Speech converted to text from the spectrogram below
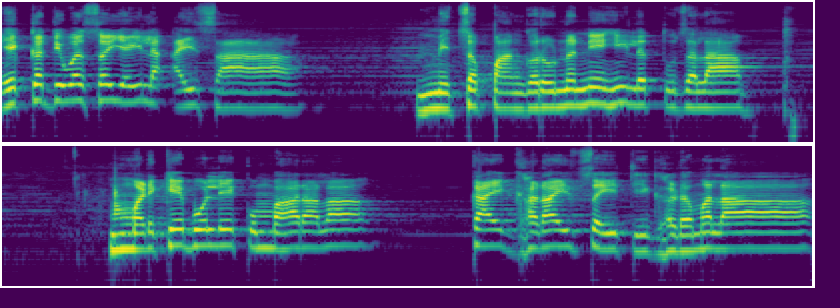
एक दिवस येईल ऐसा मीच पांघरून नेहील तुझला. मडके बोले कुंभाराला काय घडायचंय ती घड मला?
